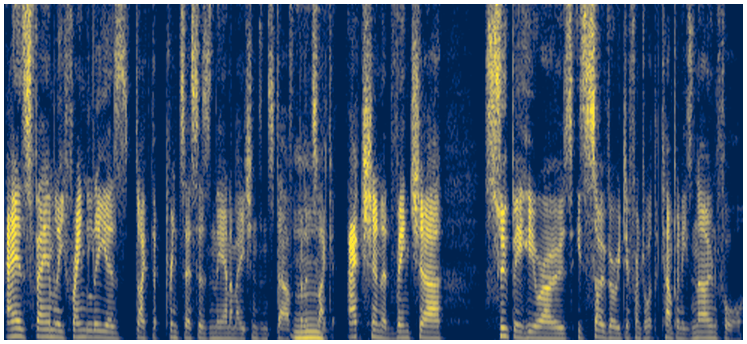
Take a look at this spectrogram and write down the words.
as family friendly as like the princesses and the animations and stuff, but it's like action, adventure, superheroes is so very different to what the company's known for.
